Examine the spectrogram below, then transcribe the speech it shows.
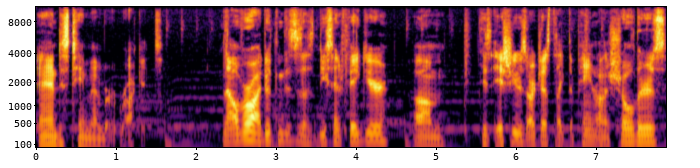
and his team member Rocket. Now, overall, I do think this is a decent figure. Um, his issues are just like the pain on his shoulders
